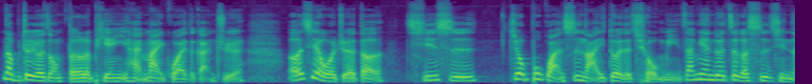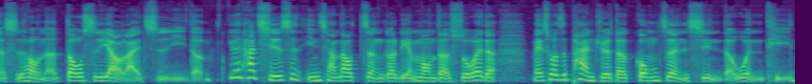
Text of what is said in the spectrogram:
那不就有一种得了便宜还卖乖的感觉？而且我觉得，其实。就不管是哪一队的球迷，在面对这个事情的时候呢，都是要来质疑的，因为它其实是影响到整个联盟的所谓的，没错是判决的公正性的问题。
